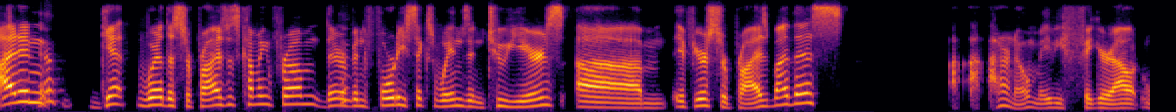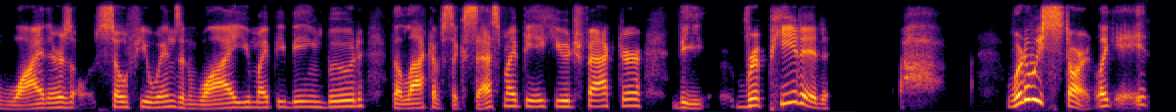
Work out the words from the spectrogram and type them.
I didn't yeah. get where the surprise was coming from. There yeah. have been 46 wins in two years. Um, if you're surprised by this, I, I, don't know, maybe figure out why there's so few wins and why you might be being booed. The lack of success might be a huge factor. The repeated, where do we start? Like it,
